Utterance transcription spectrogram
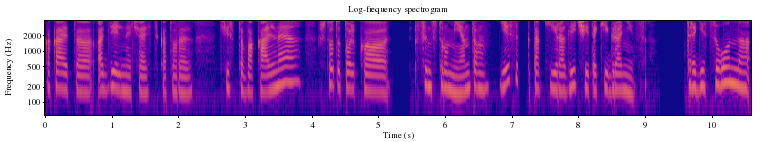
какая-то отдельная часть, которая чисто вокальная, что-то только с инструментом? Есть ли такие различия и такие границы? Традиционно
